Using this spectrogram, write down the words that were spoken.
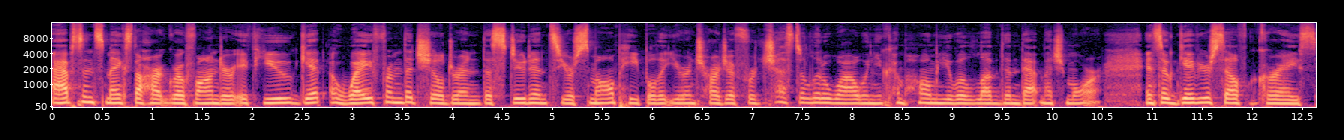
Absence makes the heart grow fonder. If you get away from the children, the students, your small people that you're in charge of for just a little while, when you come home, you will love them that much more. And so give yourself grace.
